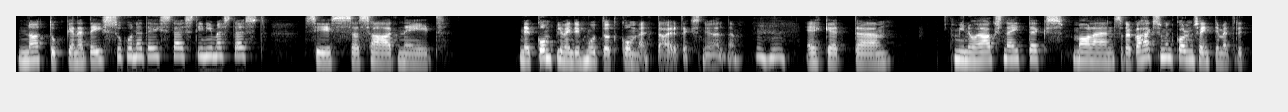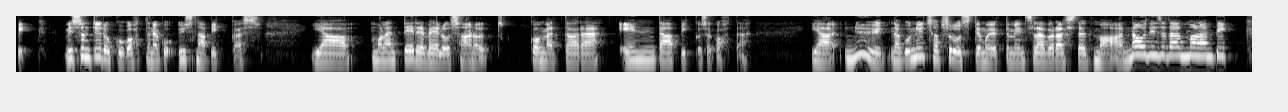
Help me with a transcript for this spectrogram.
natukene teistsugune teistest inimestest, siis sa saad neid, need komplimendid muutuvad kommentaarideks nii-öelda mm. -hmm. ehk et äh, minu jaoks näiteks ma olen sada kaheksakümmend kolm sentimeetrit pikk, mis on tüdruku kohta nagu üsna pikk kasv ja ma olen terve elu saanud kommentaare enda pikkuse kohta ja nüüd nagu nüüd see absoluutselt ei mõjuta mind, sellepärast et ma naudin seda, et ma olen pikk,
